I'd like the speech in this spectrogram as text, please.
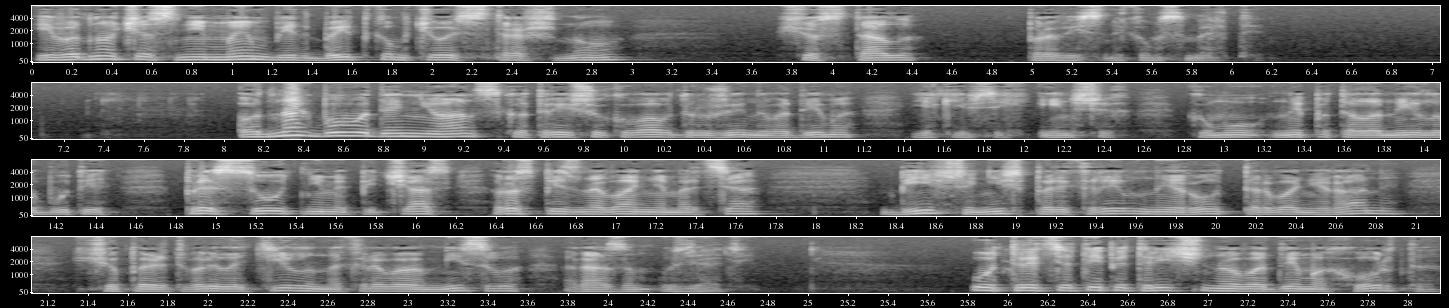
і водночас німим відбитком чогось страшного, що стало провісником смерти. Однак був один нюанс, котрий шокував дружину Вадима, як і всіх інших, кому не поталанило бути присутніми під час розпізнавання мерця більше, ніж перекривлений рот та рвані рани, що перетворили тіло на криваве місиво разом узяті. У 35-річного Вадима Хорта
